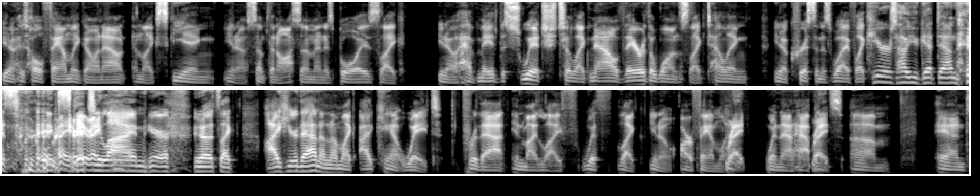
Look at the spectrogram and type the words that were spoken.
you know, his whole family going out and like skiing, you know, something awesome and his boys like, you know, have made the switch to like now they're the ones like telling you know, Chris and his wife, like, here's how you get down this Right, like, right, sketchy right. line here. You know, it's like I hear that and I'm like, I can't wait for that in my life with like, you know, our family Right. when that happens. Um, and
